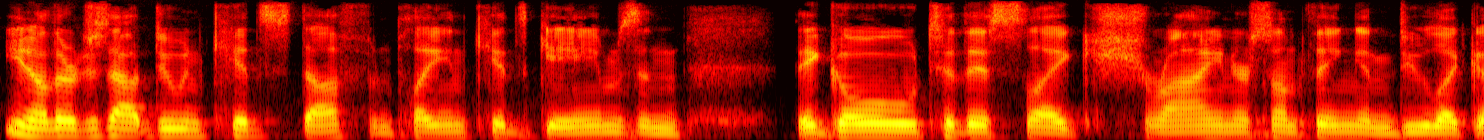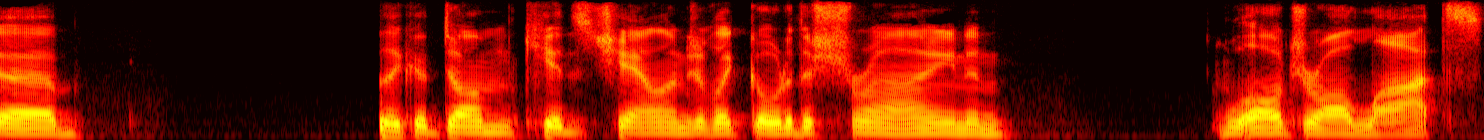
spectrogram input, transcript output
you know they're just out doing kids stuff and playing kids games, and they go to this like shrine or something and do like a like a dumb kids challenge of like go to the shrine and we'll all draw lots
